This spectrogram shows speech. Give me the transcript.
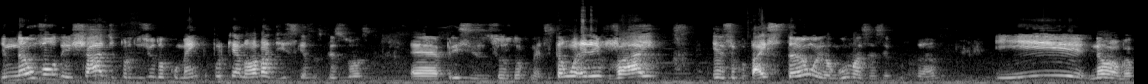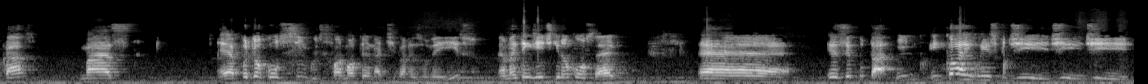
e não vou deixar de produzir o documento porque a norma diz que essas pessoas é, precisam dos seus documentos. Então ele vai executar, estão algumas executando e não é o meu caso, mas é porque eu consigo de forma alternativa resolver isso, né, mas tem gente que não consegue é, executar. E, e, corre o risco de, de, de,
